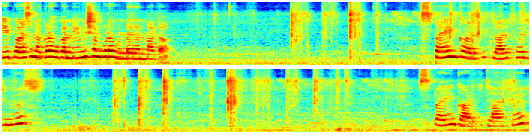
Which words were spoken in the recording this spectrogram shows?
ఈ పర్సన్ అక్కడ ఒక నిమిషం కూడా ఉండరనమాట స్పైన్ కార్డ్కి క్లారిఫైర్ యూనివర్స్ స్ప్లయింగ్ కార్డ్కి క్లారిఫైర్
